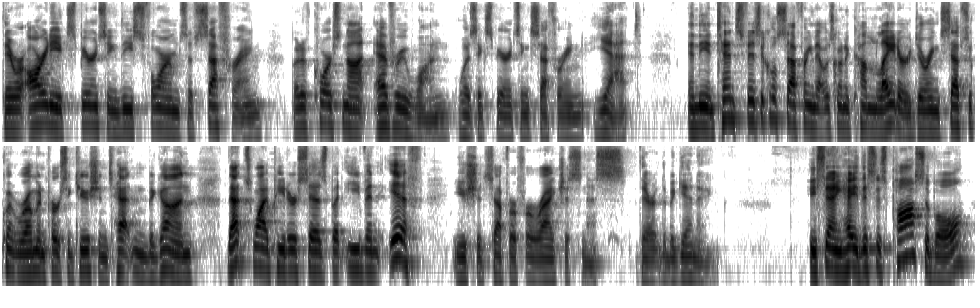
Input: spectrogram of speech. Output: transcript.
they were already experiencing these forms of suffering, but of course, not everyone was experiencing suffering yet and the intense physical suffering that was going to come later during subsequent Roman persecutions hadn't begun. That's why Peter says, But even if you should suffer for righteousness, there at the beginning. He's saying, Hey, this is possible,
